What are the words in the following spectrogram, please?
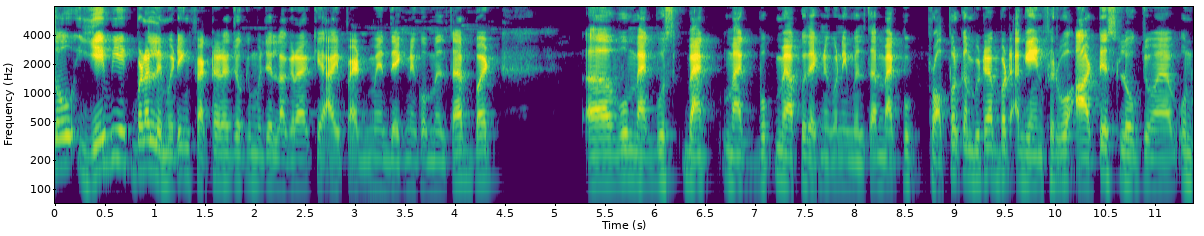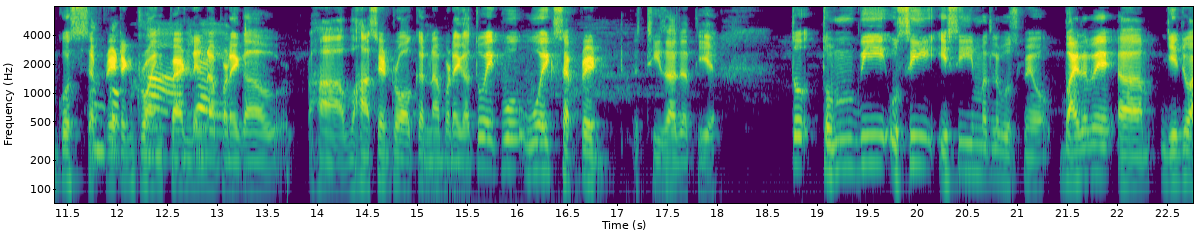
तो ये भी एक बड़ा लिमिटिंग फैक्टर है जो कि मुझे लग रहा है कि आईपैड में देखने को मिलता है। बट वो मैकबुक मैक मैकबुक में आपको देखने को नहीं मिलता। मैकबुक प्रॉपर कंप्यूटर है बट अगेन फिर वो आर्टिस्ट लोग जो हैं उनको सेपरेट एक ड्राइंग हाँ, पैड लेना पड़ेगा हाँ वहाँ से ड्रॉ करना पड़ेगा। तो एक वो वो एक सेपरेट चीज़ आ जाती है। तो तुम भी उसी इसी मतलब उसमें हो। बाय द वे ये जो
